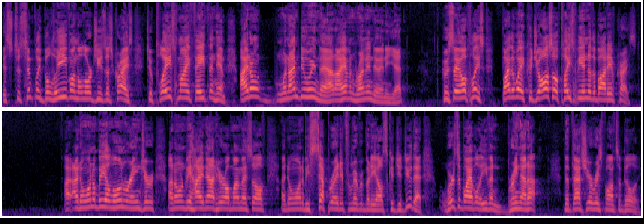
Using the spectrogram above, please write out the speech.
It's to simply believe on the Lord Jesus Christ, to place my faith in Him. I don't, when I'm doing that, I haven't run into any yet who say, oh, please, by the way, could you also place me into the body of Christ? I, I don't want to be a lone ranger. I don't want to be hiding out here all by myself. I don't want to be separated from everybody else. Could you do that? Where's the Bible even bring that up? That that's your responsibility.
